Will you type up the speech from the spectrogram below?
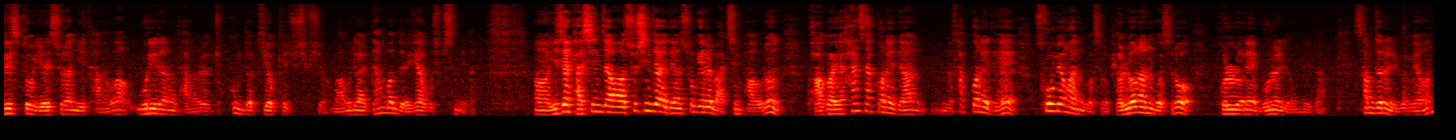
그리스도 예수란 이 단어와 우리라는 단어를 조금 더 기억해 주십시오. 마무리할 때 한 번 더 얘기하고 싶습니다. 어, 이제 발신자와 수신자에 대한 소개를 마친 바울은 과거의 한 사건에 대한 사건에 대해 소명하는 것으로 변론하는 것으로 본론의 문을 엽니다. 3절을 읽으면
